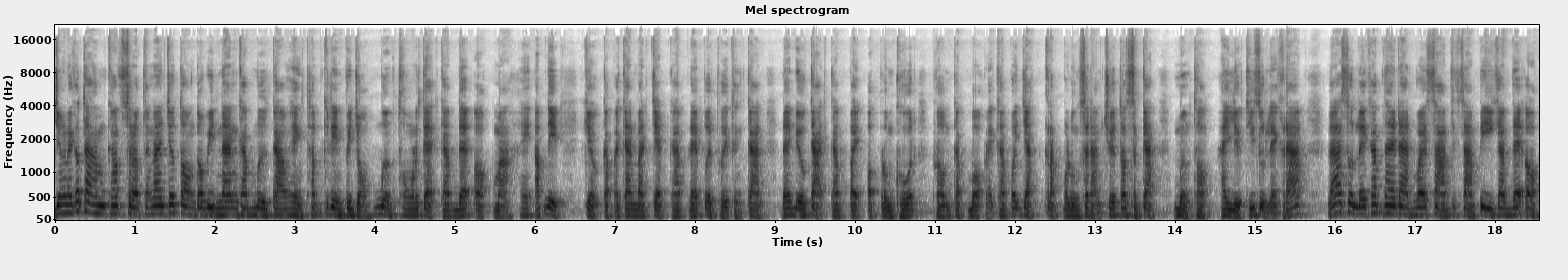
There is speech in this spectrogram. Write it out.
อย่างไรก็ตามครับสำหรับทางด้านเจ้าตองกวินนั้นครับมือกาวแห่งทัพกรีนพยองเมืองทองระแดดครับได้ออกมาให้อัปเดตเกี่ยวกับอาการบาดเจ็บครับและเปิดเผยถึงการได้มีโอกาสครับไปอบรมโค้ชพร้อมกับบอกเลยครับว่าอยากกลับมาลงสนามช่วยต้นสังกัดเมืองทองให้เร็วที่สุดเลยครับล่าสุดเลยครับนายด่านวัย 33 ปีครับได้ออก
